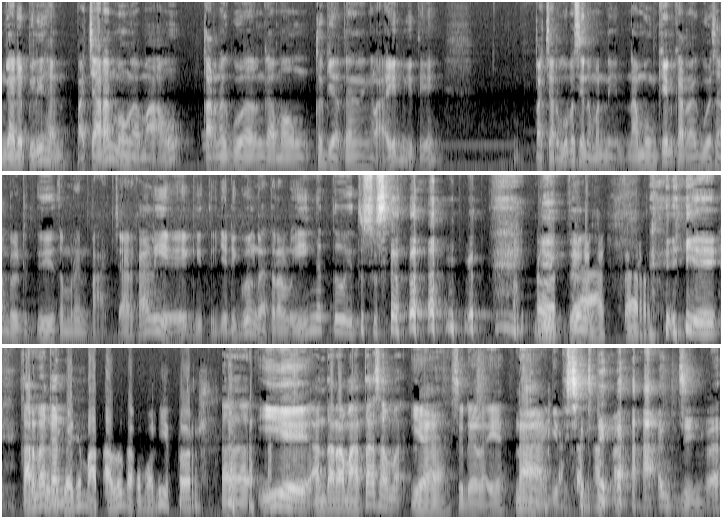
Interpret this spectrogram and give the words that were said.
nggak ada pilihan. Pacaran mau nggak mau karena gue nggak mau kegiatan yang lain gitu ya. Pacar gue pasti nemenin. Nah mungkin karena gue sambil dit- ditemenin pacar kali ya gitu. Jadi gue nggak terlalu inget tuh itu susah banget. gitu. Oh, dasar. Iya, karena kan Curiganya mata lu nggak ke monitor. Eh, iya antara mata sama ya sudah lah ya nah gitu anjing lah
